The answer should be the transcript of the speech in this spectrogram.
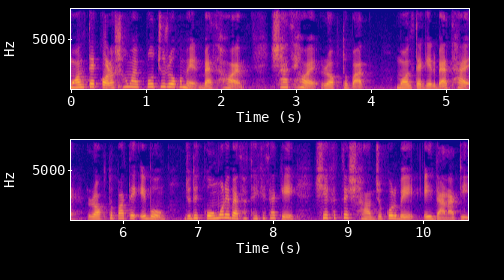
মলত্যাগ করার সময় প্রচুর রকমের ব্যথা হয়। সাথে হয় রক্তপাত। মলত্যাগের ব্যথায় রক্তপাতে এবং যদি কোমরে ব্যথা থেকে থাকে, সেক্ষেত্রে সাহায্য করবে এই দানাটি।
